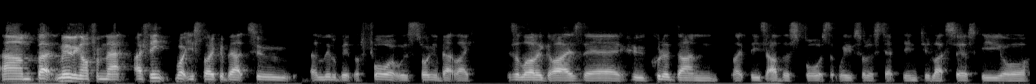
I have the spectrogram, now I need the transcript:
Um, but moving on from that, I think what you spoke about too a little bit before it was talking about like there's a lot of guys there who could have done like these other sports that we've sort of stepped into, like surf ski or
